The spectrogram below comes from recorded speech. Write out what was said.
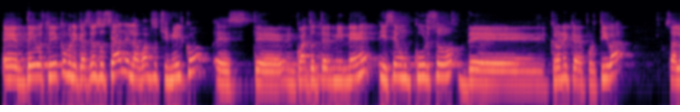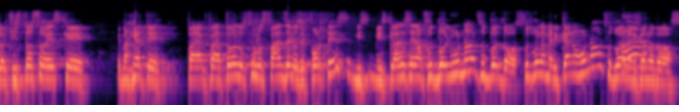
eh, te digo, estudié comunicación social en la UAM Xochimilco. Este, en cuanto terminé, hice un curso de crónica deportiva. O sea, lo chistoso es que, imagínate, para, para, todos los que somos fans de los deportes, mis, mis clases eran fútbol 1 y fútbol 2. Fútbol americano 1, fútbol oh. americano 2.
